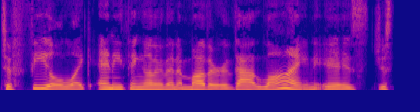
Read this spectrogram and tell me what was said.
to feel like anything other than a mother, that line is just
